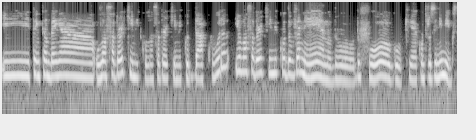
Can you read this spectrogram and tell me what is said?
e tem também a, o lançador químico, o lançador químico da cura e o lançador químico do veneno, do, do fogo, que é contra os inimigos.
